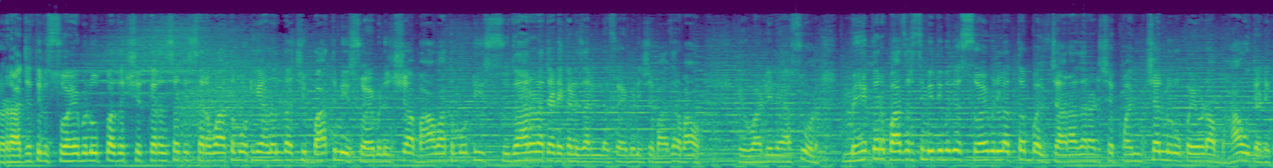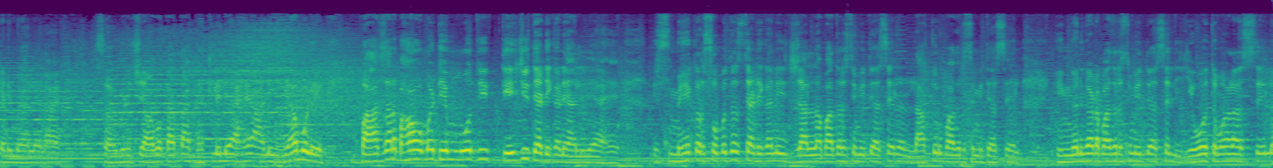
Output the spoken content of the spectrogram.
राज्यातील सोयाबीन उत्पादक शेतकऱ्यांसाठी सर्वात मोठी आनंदाची बातमी सोयाबीनच्या भावात मोठी सुधारणा त्या ठिकाणी झालेल्या सोयाबीनचे बाजारभाव हे वाढलेले असून मेहकर बाजार समितीमध्ये सोयाबीनला तब्बल चार हजार आठशे पंच्याण्णव रुपये एवढा भाव त्या ठिकाणी मिळालेला आहे. सोयाबीनची आवक आता घटलेली आहे आणि यामुळे बाजारभावामध्ये मोठी तेजी त्या ठिकाणी आलेली आहे. इस मेहकर सोबतच त्या ठिकाणी जालना बाजार समिती असेल लातूर बाजार समिती असेल हिंगणघाट बाजार समिती असेल यवतमाळ असेल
